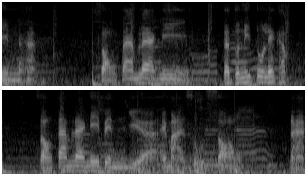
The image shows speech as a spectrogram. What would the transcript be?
นินนะฮะสองแต้มแรกนี่ แต่ตัวนี้ตัวเล็กครับสองแต้มแรกนี่เป็นเหยื่อไอหมาสูตรสองนะฮะ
